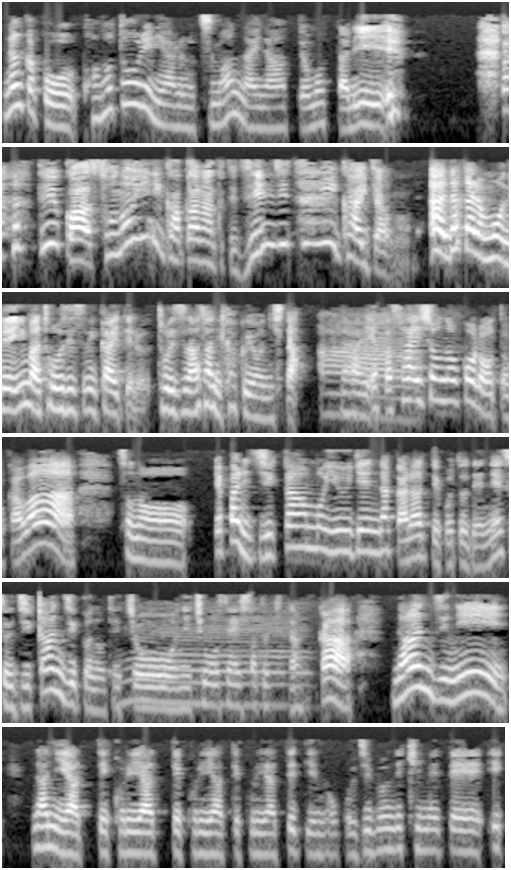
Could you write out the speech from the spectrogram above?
なんかこう、この通りにやるのつまんないなって思ったり、っていうか、その日に書かなくて前日に書いちゃうの？あ、だからもうね、今当日に書いてる。当日の朝に書くようにした。だだからやっぱ最初の頃とかは、その、やっぱり時間も有限だからっていうことでね、そういう時間軸の手帳に挑戦した時なんか、何時に何やって、これやって、これやって、これやってっていうのをこう自分で決めていっ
